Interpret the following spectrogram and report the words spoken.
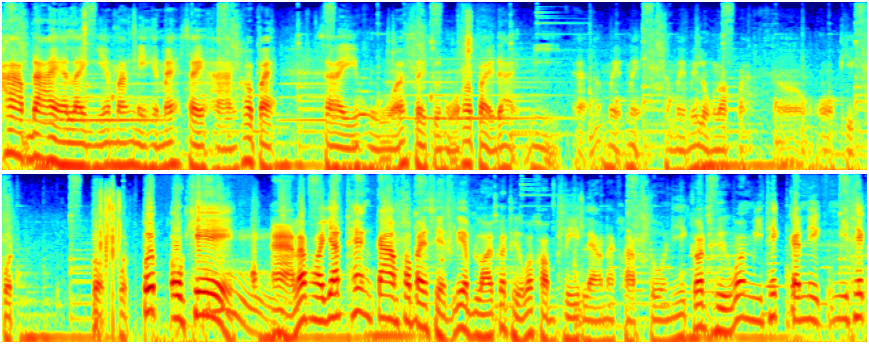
คราบได้อะไรเงี้ยมั้งเนี่ยเห็นไหมใส่หางเข้าไป ใส่หัวใส่ส่วนหัวเข้าไปได้นี่อะไม่ไม่ทำไมไม่ลงล็อกปะอ๋อโอเคกด กดกดปุ๊บโอเค อ่า แล้วพอยัดแท่งกล้ามเข้าไปเสร็จเรียบร้อยก็ถือว่า complete แล้วนะครับ ตัวนี้ก็ถือว่ามีเทคนิค มีเท็ก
